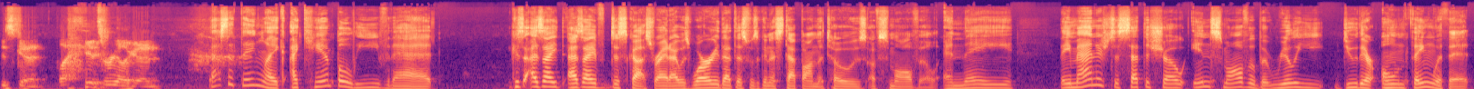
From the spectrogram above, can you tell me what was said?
is good. Like it's real good. That's the thing. Like I can't believe that because as I as I've discussed, right, I was worried that this was going to step on the toes of Smallville, and they they managed to set the show in Smallville, but really do their own thing with it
